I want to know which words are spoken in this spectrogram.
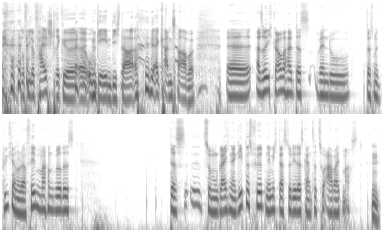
viele so viele Fallstricke äh, umgehen, die ich da erkannt habe. Äh, also ich glaube halt, dass wenn du das mit Büchern oder Filmen machen würdest, das äh, zum gleichen Ergebnis führt, nämlich dass du dir das Ganze zur Arbeit machst. Hm.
